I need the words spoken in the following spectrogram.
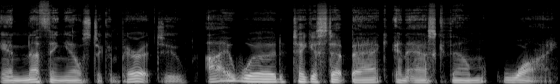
and nothing else to compare it to, I would take a step back and ask them why.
